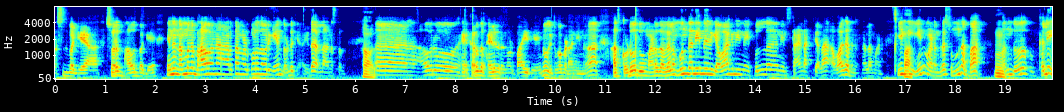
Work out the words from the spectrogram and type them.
ರಸದ ಬಗ್ಗೆ ಆ ಸ್ವರದ ಭಾವದ ಬಗ್ಗೆ. ಇನ್ನು ನಮ್ಮನ್ನ ಭಾವನ ಅರ್ಥ ಮಾಡ್ಕೊಳ್ಳೋದು ಅವ್ರಿಗೆ ಏನ್ ದೊಡ್ಡ ಇದ ಇದಲ್ಲ ಅನಿಸ್ತದ. ಅವರು ಕರೆದು ಹೇಳಿದ್ರು ನೋಡಪ್ಪ ಇದೇನು ಏನು ಇಟ್ಕೋಬೇಡ ನೀನು. ಅದ್ ಕೊಡೋದು ಮಾಡೋದು ಅವೆಲ್ಲ ಮುಂದೆ ನೀನು ಯಾವಾಗ ನೀನ್ ಫುಲ್ ನೀನ್ ಸ್ಟ್ಯಾಂಡ್ ಆಗ್ತಿಯಲ್ಲ ಅವಾಗ ಅದನ್ನೆಲ್ಲ ಮಾಡ. ಈಗ ಏನ್ ಮಾಡಂದ್ರ ಸುಮ್ನ ಬಾ. ಒಂದು ಕಲಿ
